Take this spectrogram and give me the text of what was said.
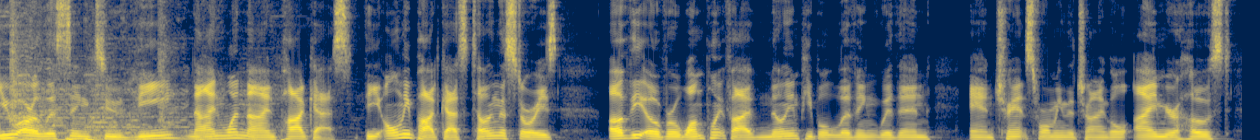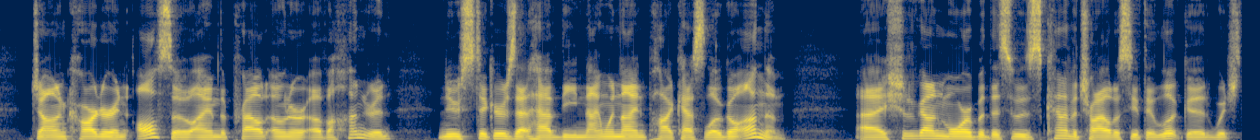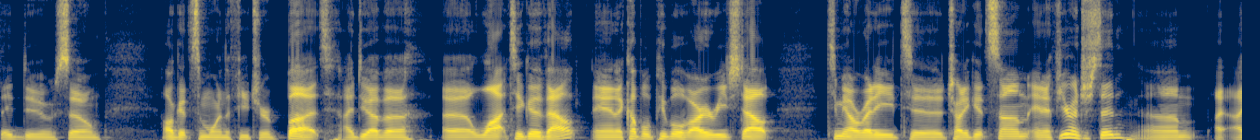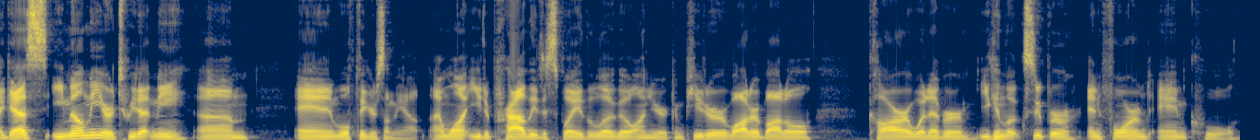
You are listening to the 919 podcast, the only podcast telling the stories of the over 1.5 million people living within and transforming the triangle. I am your host, John Carter, and also I am the proud owner of 100 new stickers that have the 919 podcast logo on them. I should have gotten more, but this was kind of a trial to see if they look good, which they do. So I'll get some more in the future. But I do have a, a lot to give out, and a couple people have already reached out to me already to try to get some. And if you're interested, um, I, I guess email me or tweet at me, um, and we'll figure something out. I want you to proudly display the logo on your computer, water bottle, car, whatever. You can look super informed and cool.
